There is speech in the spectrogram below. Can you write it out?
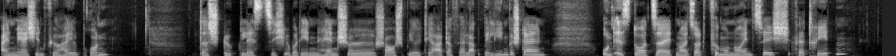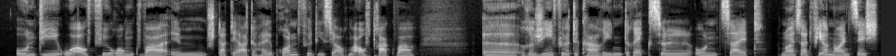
Ein Märchen für Heilbronn. Das Stück lässt sich über den Henschel Schauspieltheaterverlag Berlin bestellen und ist dort seit 1995 vertreten. Und die Uraufführung war im Stadttheater Heilbronn, für die es ja auch ein Auftrag war. Äh, Regie führte Karin Drechsel und seit 1994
